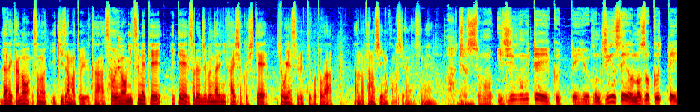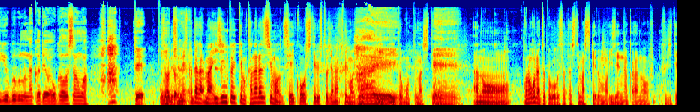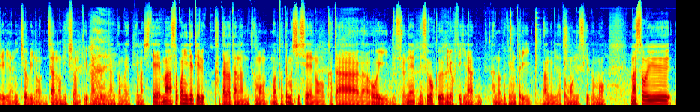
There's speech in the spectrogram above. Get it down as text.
誰かのその生き様というかそういうのを見つめていてそれを自分なりに解釈して表現するっていうことがあの楽しいのかもしれないですね。あじゃあその偉人を見ていくっていうこの人生を覗くっていう部分の中では小川さんははっってそうですね。だからまあ偉人といっても必ずしも成功してる人じゃなくてもい。いと思ってまして、えあのこの頃はちょっとご無沙汰してますけども以前なんかあのフフジテレビの日曜日の「ザ・ノンフィクション」っていう番組なんかもやってまして、まあそこに出てる方々なんかも、まあ、とても市政の方が多いですよね。ですごく魅力的なあのドキュメンタリー番組だと思うんですけどもまあそういう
